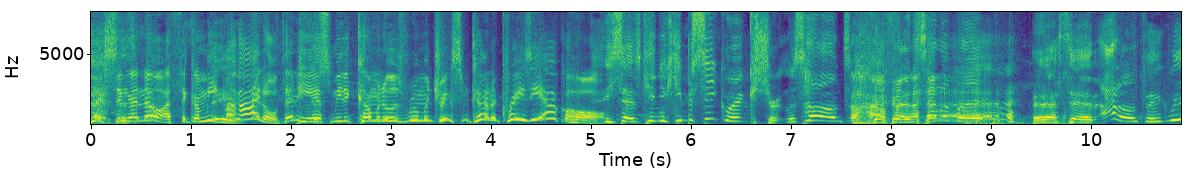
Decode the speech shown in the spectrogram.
Next thing I know, I think I'm meeting my idol. Then he, he asked me to come into his room and drink some kind of crazy alcohol. He says, "Can you keep a secret? Shirtless hugs, how friends celebrate." And I said, "I don't think we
